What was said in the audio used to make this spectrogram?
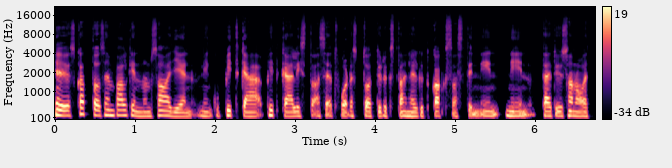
Ja jos katsoo sen palkinnon saajien niin kuin pitkää, pitkää listaa sieltä vuodesta 1942 asti, niin, niin täytyy sanoa, että,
